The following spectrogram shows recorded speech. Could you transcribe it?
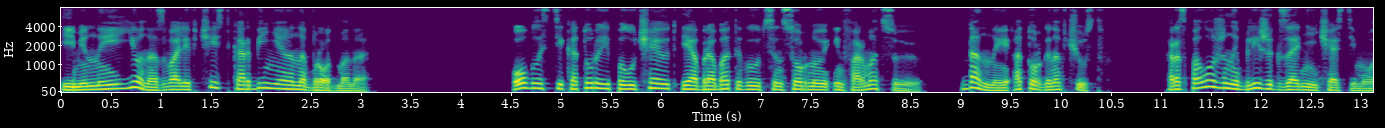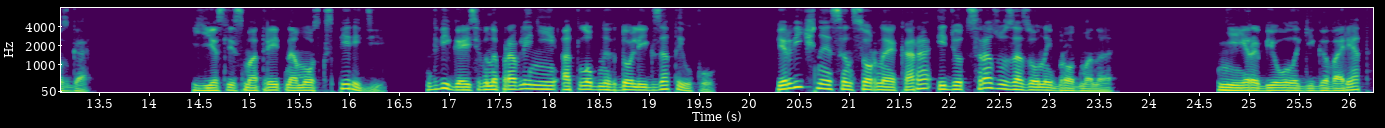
Именно ее назвали в честь Карбиниана Бродмана. Области, которые получают и обрабатывают сенсорную информацию, данные от органов чувств, расположены ближе к задней части мозга. Если смотреть на мозг спереди, двигаясь в направлении от лобных долей к затылку, первичная сенсорная кора идет сразу за зоной Бродмана. Нейробиологи говорят,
